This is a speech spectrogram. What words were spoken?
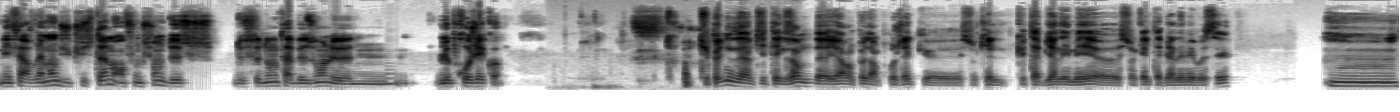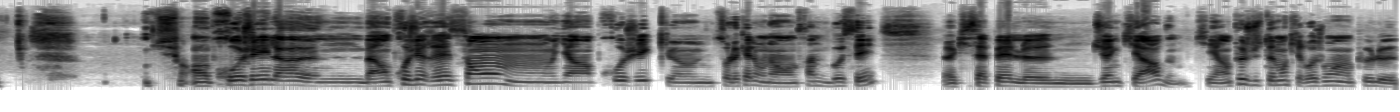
mais faire vraiment du custom en fonction de, de ce dont a besoin le le projet quoi. Tu peux nous donner un petit exemple d'ailleurs un peu d'un projet que sur lequel que tu as bien aimé euh, sur lequel tu as bien aimé bosser? Mmh. En projet là, euh, bah, en projet récent, il y a un projet que, sur lequel on est en train de bosser euh, qui s'appelle Junkyard, qui est un peu justement qui rejoint un peu le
